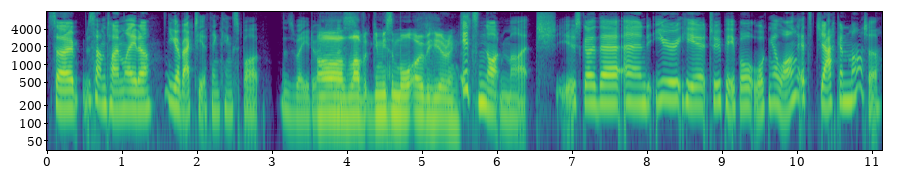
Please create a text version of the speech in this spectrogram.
So sometime later, you go back to your thinking spot. This is where you're doing Oh, this. love it. Give me some more overhearing. It's not much. You just go there and you hear two people walking along. It's Jack and Marta.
